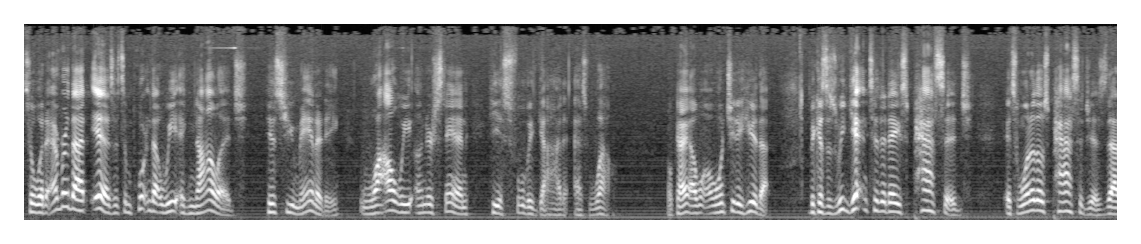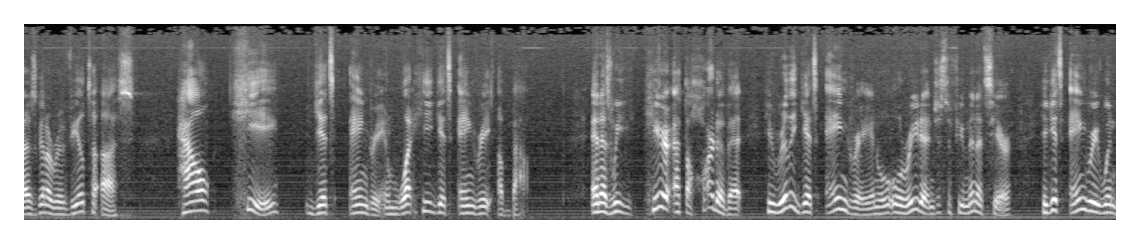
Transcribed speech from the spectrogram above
So, whatever that is, it's important that we acknowledge his humanity while we understand he is fully God as well. Okay? I, w- I want you to hear that. Because as we get into today's passage, it's one of those passages that is going to reveal to us how he gets angry and what he gets angry about. And as we hear at the heart of it, he really gets angry, and we'll, we'll read it in just a few minutes here. He gets angry when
